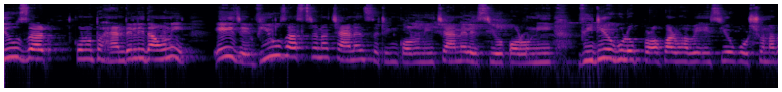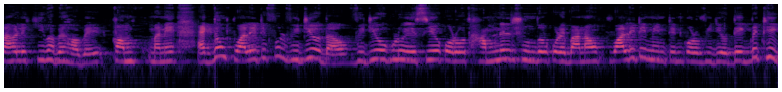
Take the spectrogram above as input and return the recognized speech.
ইউজার কোনো তো হ্যান্ডেলই দাওনি। এই যে ভিউজ আসছে না চ্যানেল সেটিং করনি চ্যানেল এসিও করনি ভিডিওগুলো প্রপারভাবে এসিও করছ না, তাহলে কীভাবে হবে? কম মানে একদম কোয়ালিটিফুল ভিডিও দাও ভিডিওগুলো এসিও করো থামনেল সুন্দর করে বানাও কোয়ালিটি মেনটেন করো ভিডিও দেখবে ঠিক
